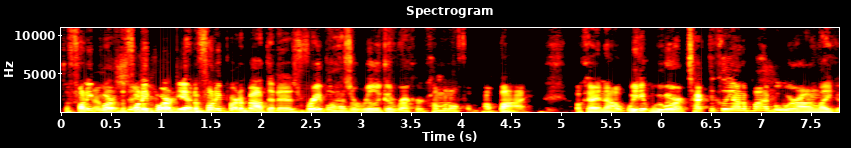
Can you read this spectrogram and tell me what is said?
The funny And part, we'll the see. funny part, yeah, the funny part about that is Vrabel has a really good record coming off a, a bye. Okay, now we didn't, we weren't technically on a bye, but we are on like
